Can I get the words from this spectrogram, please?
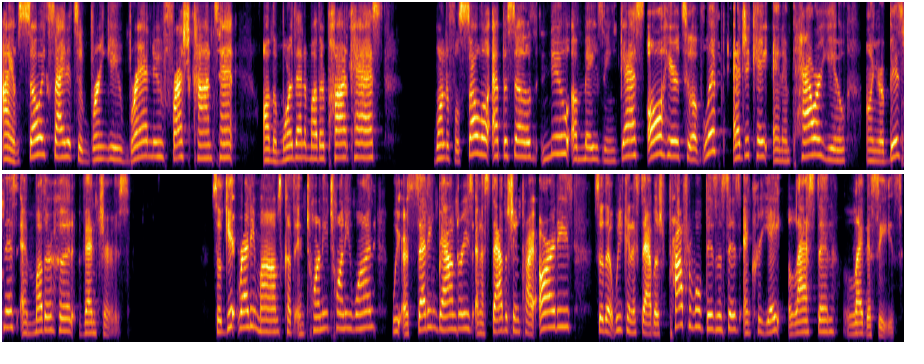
I am so excited to bring you brand new, fresh content on the More Than a Mother podcast. Wonderful solo episodes, new amazing guests, all here to uplift, educate, and empower you on your business and motherhood ventures. So get ready, moms, because in 2021, we are setting boundaries and establishing priorities so that we can establish profitable businesses and create lasting legacies.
